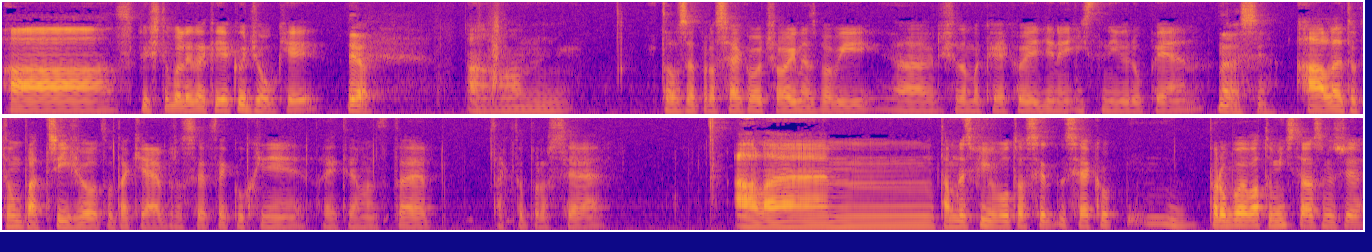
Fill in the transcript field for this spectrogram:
a spíš to byly taky jako joky. Jo. Um, toho se prostě jako člověk nezbaví, když je tam jako, jako jediný Eastern European. No jasně. Ale to k tomu patří, že jo, to tak je, prostě v té kuchyni, tady tyhle, to je, tak to prostě je. Ale mm, tam jde spíš o to si, si jako probojovat to místo. Já si myslím, že,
